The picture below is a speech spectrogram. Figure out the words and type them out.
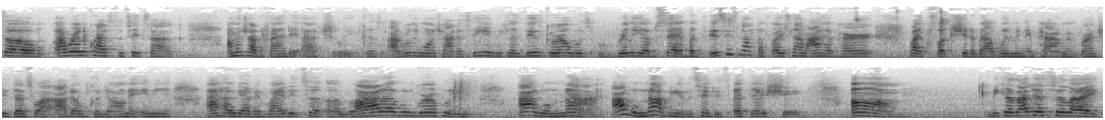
so i ran across the tiktok. I'm gonna try to find it actually because i really want y'all to see it because this girl was really upset but this is not the first time i have heard like fuck shit about women empowerment brunches. That's why i don't condone it any. I have got invited to a lot of them girl please. I will not i will not be in attendance at that shit. Um because i just feel like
